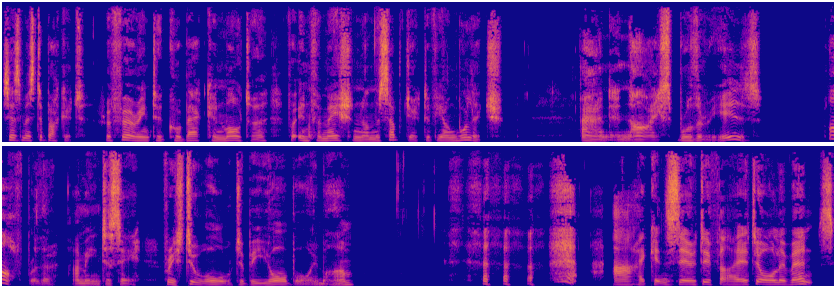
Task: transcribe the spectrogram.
says Mr. Bucket, referring to Quebec and Malta for information on the subject of young Woolwich. "And a nice brother he is. Half brother, I mean to say, for he's too old to be your boy, ma'am." "I can certify at all events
